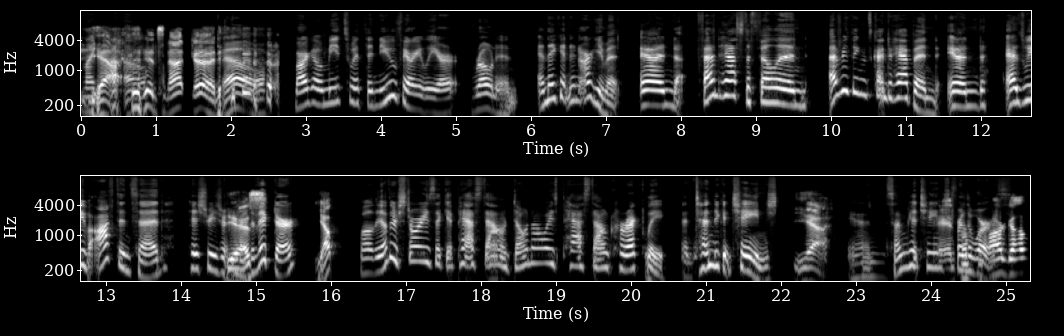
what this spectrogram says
Like, yeah, it's not good. No. Margo meets with the new fairy leader, Ronan, and they get in an argument. And Fen has to fill in everything that's kind of happened. And as we've often said, history's written by the victor. yep. Well, the other stories that get passed down don't always pass down correctly and tend to get changed. Yeah. And some get changed And for the worse. Margo,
